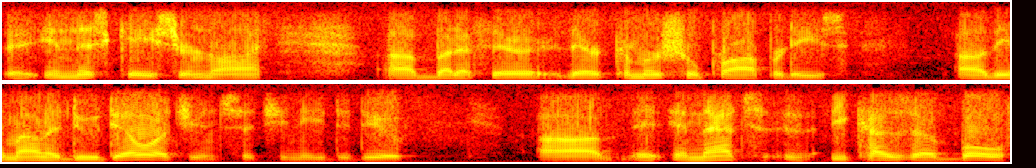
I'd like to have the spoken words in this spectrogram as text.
in this case or not, uh, but if they're they're commercial properties, uh, the amount of due diligence that you need to do, uh, and that's because of both.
